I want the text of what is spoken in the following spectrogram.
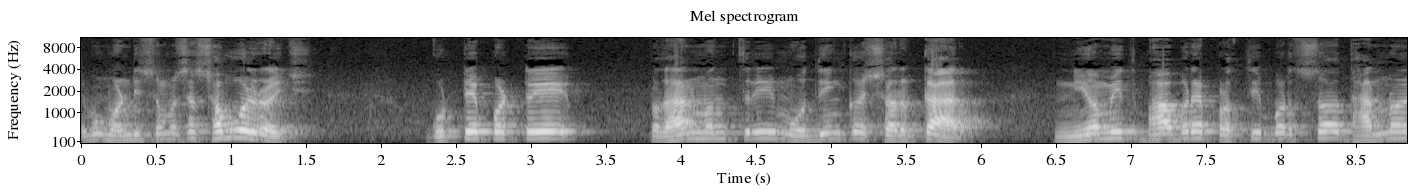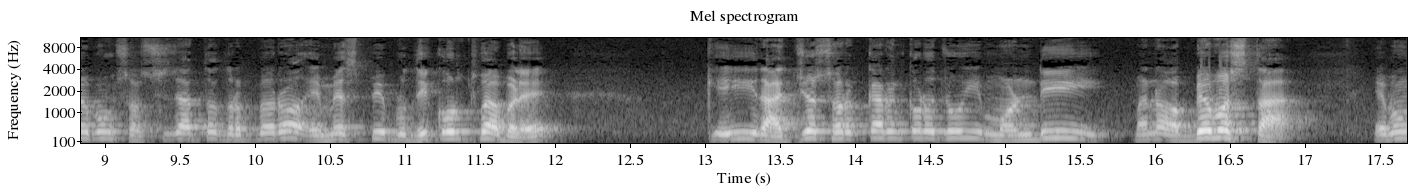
ଏବଂ ମଣ୍ଡି ସମସ୍ୟା ସବୁବେଳେ ରହିଛି। ଗୋଟେ ପଟେ ପ୍ରଧାନମନ୍ତ୍ରୀ ମୋଦିଙ୍କ ସରକାର ନିୟମିତ ଭାବରେ ପ୍ରତିବର୍ଷ ଧାନ ଏବଂ ଶସ୍ୟଜାତ ଦ୍ରବ୍ୟର ଏମ୍ ଏସ୍ ପି ବୃଦ୍ଧି କରୁଥିବା ବେଳେ ଏଇ ରାଜ୍ୟ ସରକାରଙ୍କର ଯେଉଁ ମଣ୍ଡି ମାନେ ଅବ୍ୟବସ୍ଥା ଏବଂ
